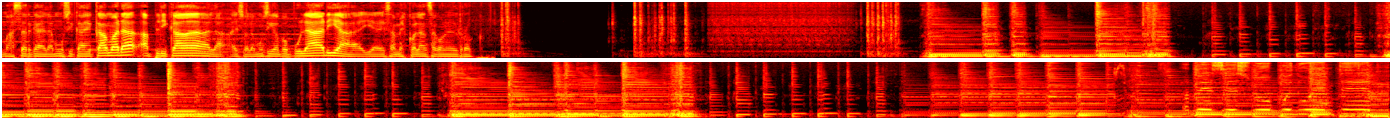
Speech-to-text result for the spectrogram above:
más cerca de la música de cámara, aplicada a, eso, a la música popular y a esa mezcolanza con el rock. veces no puedo entender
